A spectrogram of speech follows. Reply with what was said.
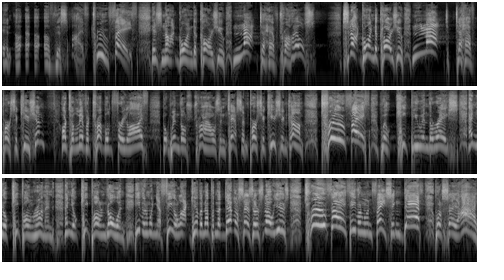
uh, uh, uh, of this life. True faith is not going to cause you not to have trials. It's not going to cause you not to have persecution or to live a troubled free life. But when those trials and tests and persecution come, true faith will keep you in the race and you'll keep on running and you'll keep on going even when you feel like giving up and the devil says there's no use. True faith, even when facing death, will say, I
